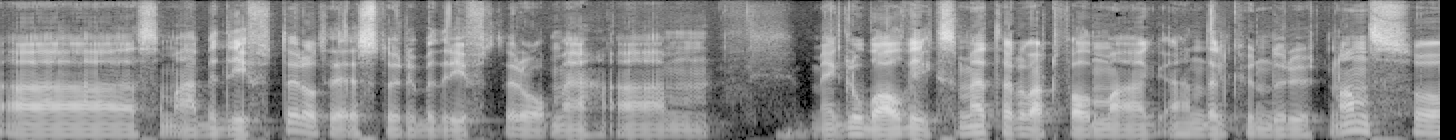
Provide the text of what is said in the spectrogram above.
uh, som er bedrifter, og til deres større bedrifter og med, um, med, global virksomhet, eller i hvert fall med en del kunder utenlands, så,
